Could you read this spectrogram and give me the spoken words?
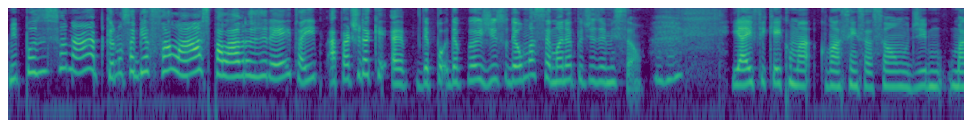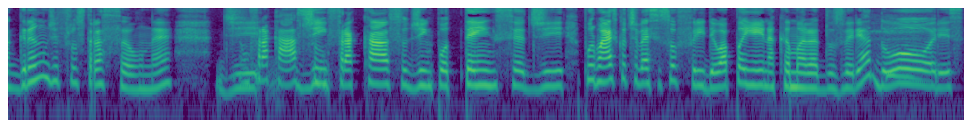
me posicionar, porque eu não sabia falar as palavras direito, aí a partir daqui, é, depois, depois disso, deu uma semana eu pedi demissão. Uhum. E aí fiquei com uma, com uma sensação de uma grande frustração, né? De, um fracasso. De fracasso, de impotência, de. Por mais que eu tivesse sofrido, eu apanhei na Câmara dos Vereadores,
